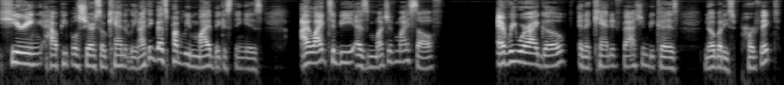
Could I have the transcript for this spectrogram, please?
hearing how people share so candidly. And I think that's probably my biggest thing is I like to be as much of myself everywhere I go in a candid fashion because nobody's perfect.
